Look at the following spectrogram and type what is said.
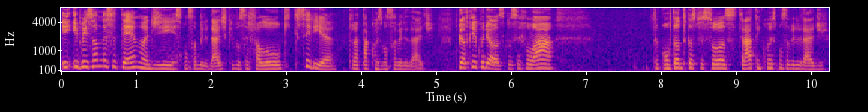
E, e pensando nesse tema de responsabilidade que você falou, o que, que seria tratar com responsabilidade? Porque eu fiquei curiosa, que você falou, ah. Tô contando que as pessoas tratem com responsabilidade.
